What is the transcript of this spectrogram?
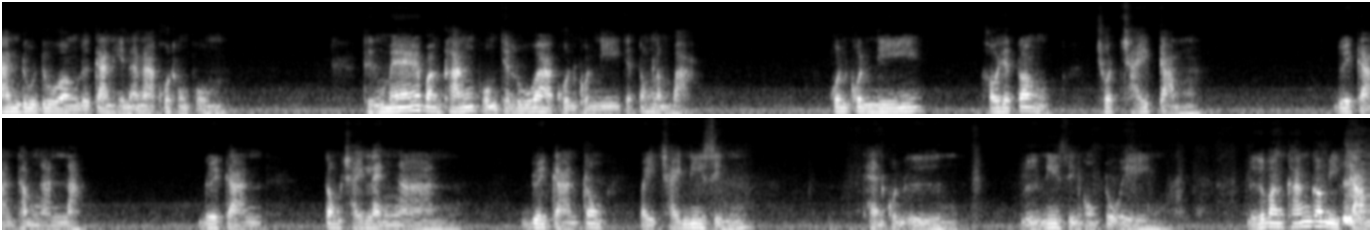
การดูดวงหรือการเห็นอนาคตของผม ถึงแม้บางครั้งผมจะรู้ว่าคนคนนี้จะต้องลำบาก คนคนนี้ เขาจะต้องชดใช้กรรม ด้วยการทำงานหนัก ด้วยการต้องใช้แรงงาน ด้วยการต้องไปใช้หนี้สิน แทนคนอื่น หรือหนี้สินของตัวเอง หรือบางครั้งก็มีกรรม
